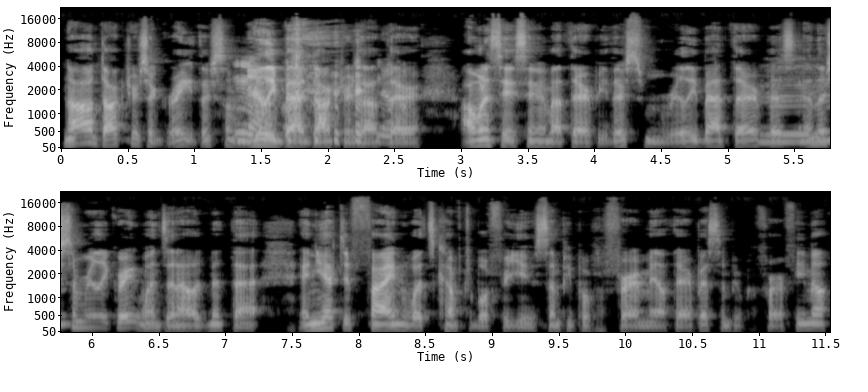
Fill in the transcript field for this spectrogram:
Not all doctors are great. There's some No. really bad doctors out No. there. I want to say the same about therapy. There's some really bad therapists and there's Mhm. some really great ones, and I'll admit that. And you have to find what's comfortable for you. Some people prefer a male therapist, some people prefer a female.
